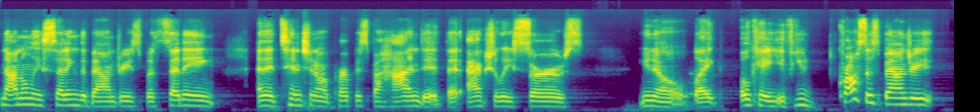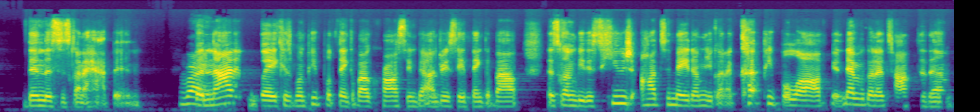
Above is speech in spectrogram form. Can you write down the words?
not only setting the boundaries, but setting an intention or a purpose behind it that actually serves, you know, like, okay, if you cross this boundary, then this is going to happen. Right. But not in a way, because when people think about crossing boundaries, they think about there's going to be this huge ultimatum. You're going to cut people off. You're never going to talk to them.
